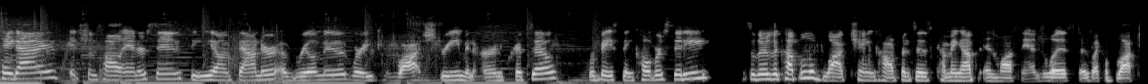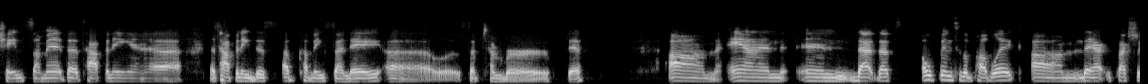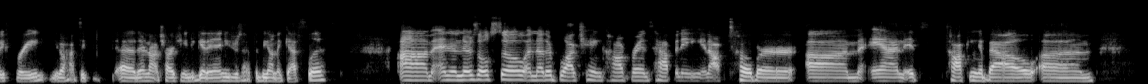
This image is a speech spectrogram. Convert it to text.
Hey guys, it's Chantal Anderson, CEO and founder of Real Mood, where you can watch, stream, and earn crypto. We're based in Culver City, so there's a couple of blockchain conferences coming up in Los Angeles. There's like a blockchain summit that's happening in, uh, that's happening this upcoming Sunday, uh, September 5th. Um, and and that that's open to the public. Um, they, it's actually free. You don't have to. Uh, they're not charging to get in. You just have to be on a guest list. Um, and then there's also another blockchain conference happening in October, um, and it's talking about um,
